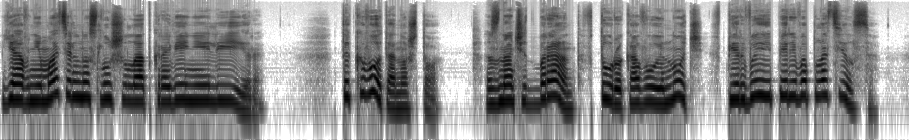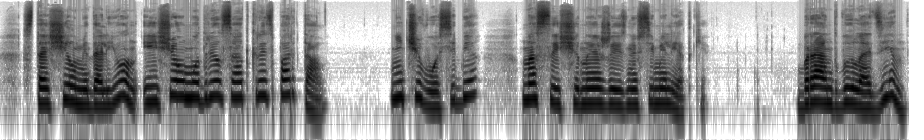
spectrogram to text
Я внимательно слушала откровение Лиира. Так вот оно что. Значит, Бранд в ту роковую ночь впервые перевоплотился. Стащил медальон и еще умудрился открыть портал. Ничего себе, насыщенная жизнью семилетки. Бранд был один,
